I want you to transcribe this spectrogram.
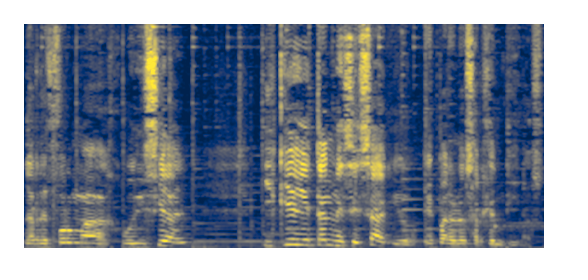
de reforma judicial y qué tan necesario es para los argentinos?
